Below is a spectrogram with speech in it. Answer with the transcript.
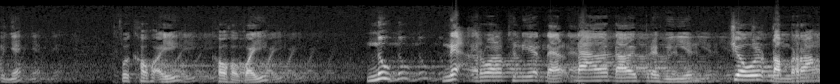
ឃើញទេធ្វើខុសអីខុសអ្វីនោះអ្នករាល់គ្នាដែលដើរដោយព្រះវិញ្ញាណចូលតម្រង់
